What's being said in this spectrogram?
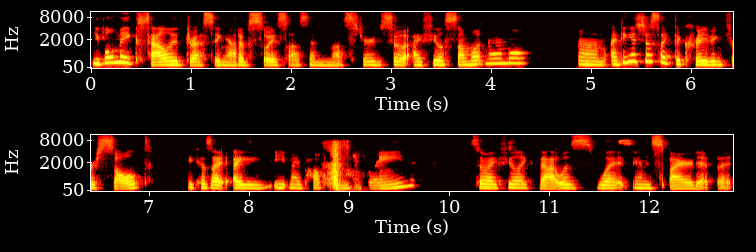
people make salad dressing out of soy sauce and mustard, so I feel somewhat normal. Um, I think it's just like the craving for salt because I, I eat my popcorn plain. So I feel like that was what inspired it, but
